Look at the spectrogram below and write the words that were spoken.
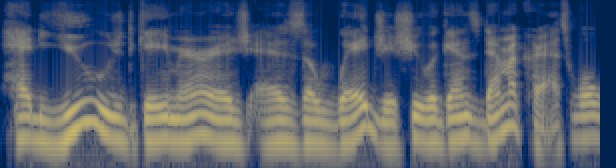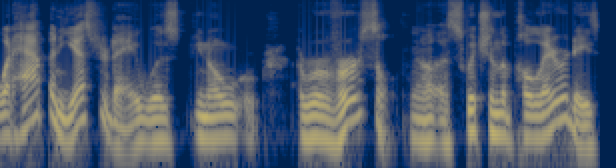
had used gay marriage as a wedge issue against Democrats. Well, what happened yesterday was, you know, a reversal, you know, a switch in the polarities,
